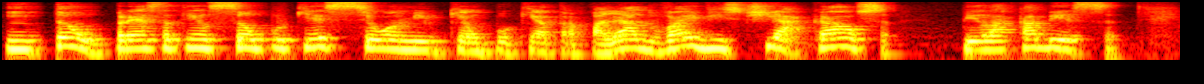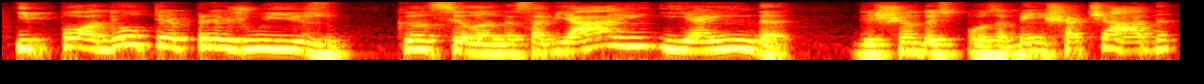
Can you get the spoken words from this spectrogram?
Então, presta atenção porque esse seu amigo que é um pouquinho atrapalhado vai vestir a calça pela cabeça. E pode ou ter prejuízo cancelando essa viagem e ainda deixando a esposa bem chateada,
